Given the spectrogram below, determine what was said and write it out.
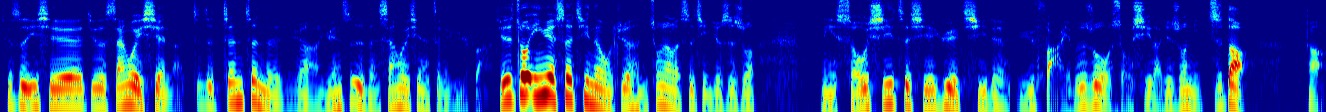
就是一些就是三味线呐，这是真正的啊，源自日本三味线的这个语法。其实做音乐设计呢，我觉得很重要的事情就是说，你熟悉这些乐器的语法，也不是说我熟悉了，就是说你知道啊，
